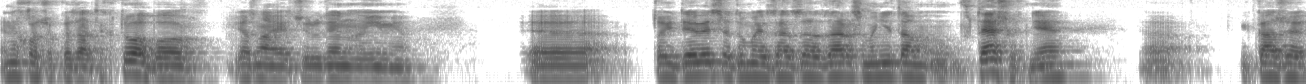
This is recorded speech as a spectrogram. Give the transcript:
Не хочу казати хто, бо я знаю цю людину ім'я. Е, той дивиться, думає, за, за, зараз мені там втешуть, ні? Е, і каже,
